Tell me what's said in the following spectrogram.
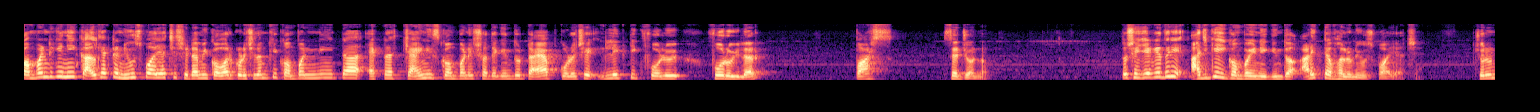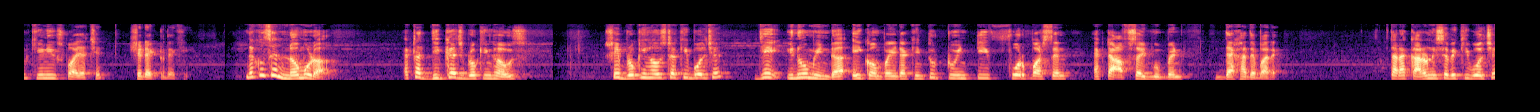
কোম্পানিটিকে নিয়ে কালকে একটা নিউজ পাওয়া যাচ্ছে, সেটা আমি কভার করেছিলাম কি কোম্পানিটা একটা চাইনিজ কোম্পানির সাথে কিন্তু টাই আপ করেছে ইলেকট্রিক ফোর ফোর হুইলার পার্টসের জন্য। তো সেই জায়গায় দাঁড়িয়ে আজকে এই কোম্পানি নিয়ে কিন্তু আরেকটা ভালো নিউজ পাওয়া যাচ্ছে। চলুন কী নিউজ পাওয়া যাচ্ছে, সেটা একটু দেখি। দেখুন স্যার নমুরা একটা দিগ্গজ ব্রোকিং হাউস সেই ব্রোকিং হাউসটা কি বলছে? যে ইনোমিন্ডা এই কোম্পানিটা কিন্তু টোয়েন্টি ফোর পার্সেন্ট একটা আপসাইড মুভমেন্ট দেখাতে পারে। তারা কারণ হিসেবে কি বলছে?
